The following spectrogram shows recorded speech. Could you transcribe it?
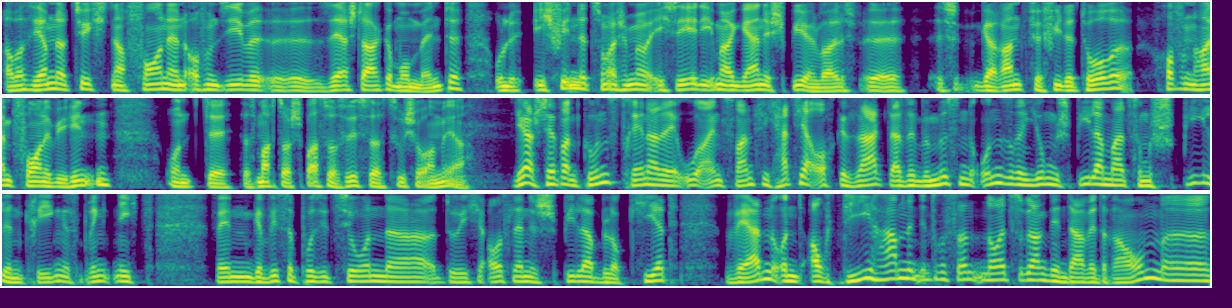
Aber sie haben natürlich nach vorne in Offensive sehr starke Momente. Und ich finde zum Beispiel immer, ich sehe die immer gerne spielen, weil es ist Garant für viele Tore. Hoffenheim vorne wie hinten. Und das macht doch Spaß. Was wisst ihr, Zuschauer mehr? Ja, Stefan Kunz, Trainer der U21, hat ja auch gesagt, also wir müssen unsere jungen Spieler mal zum Spielen kriegen. Es bringt nichts, wenn gewisse Positionen da durch ausländische Spieler blockiert werden. Und auch die haben einen interessanten Neuzugang, den David Raum. Äh,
